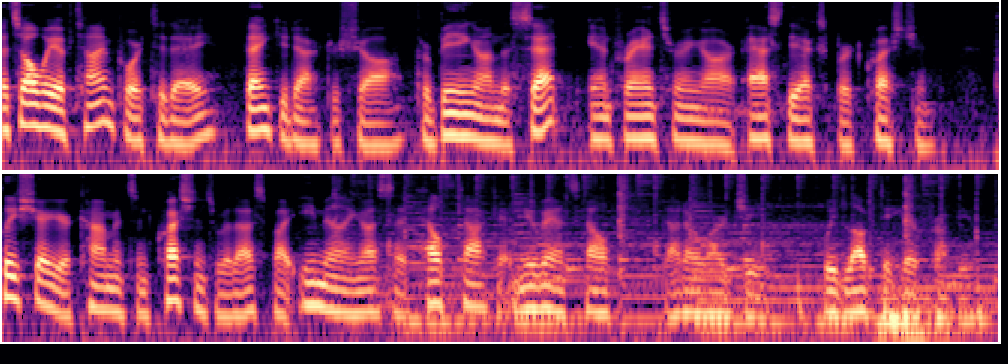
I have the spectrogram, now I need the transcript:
That's all we have time for today. Thank you, Dr. Shah, for being on the set and for answering our Ask the Expert question. Please share your comments and questions with us by emailing us at healthtalk at nuvancehealth.org. We'd love to hear from you.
